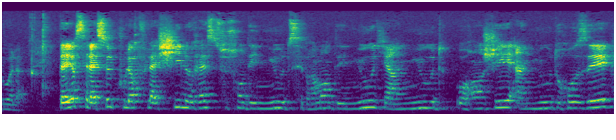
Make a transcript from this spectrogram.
voilà. D'ailleurs, c'est la seule couleur flashy. Le reste, ce sont des nudes. C'est vraiment des nudes. Il y a un nude orangé, un nude rosé,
